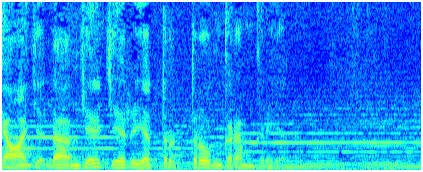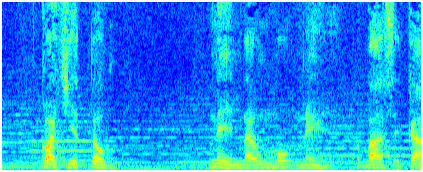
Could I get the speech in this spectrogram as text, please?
ញ័រជាដើមជាជារាត្រត្រោមក្រំគ្រាក៏ជាទុំនេះនៅមុខនេះបាសិកា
